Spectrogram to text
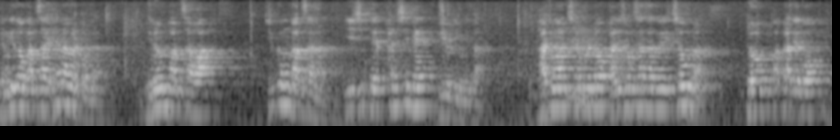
경기도 감사 현황을 보면 민원감사와 직권감사는 20대 80의 비율입니다. 다중한 처벌로 관리 종사자들의 처우는 더욱 악화되고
